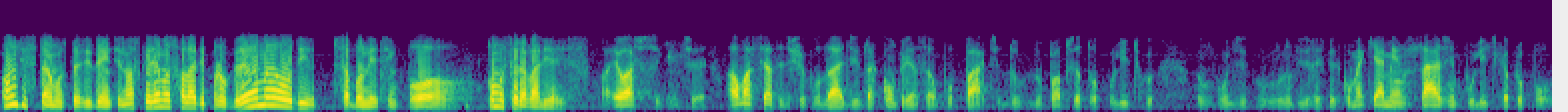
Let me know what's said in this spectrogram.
onde estamos, presidente? Nós queremos falar de programa ou de sabonete em pó? Como o senhor avalia isso? Eu acho o seguinte, há uma certa dificuldade da compreensão por parte do, do próprio setor político no que diz respeito como é que é a mensagem política para o povo.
